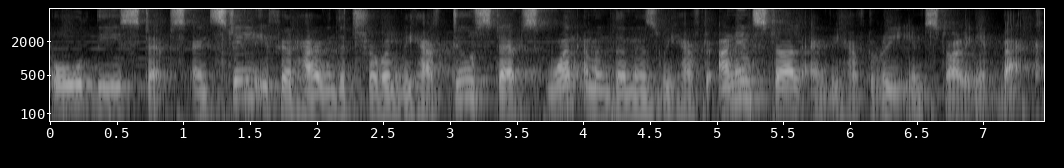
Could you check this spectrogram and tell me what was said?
all these steps and still if you're having the trouble we have two steps. One among them is we have to uninstall and we have to reinstalling it back.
